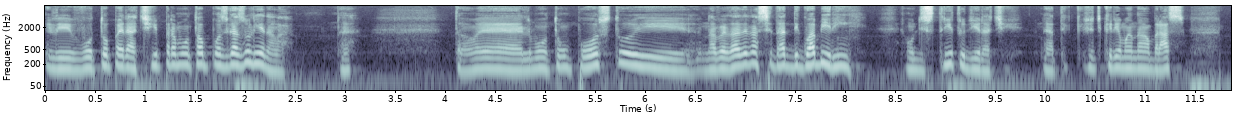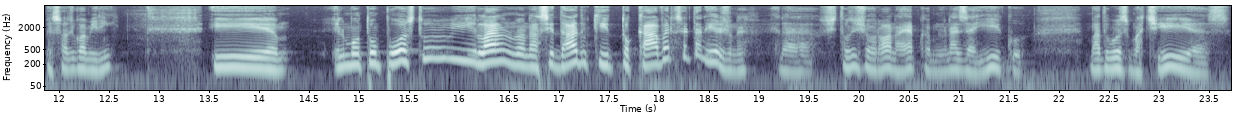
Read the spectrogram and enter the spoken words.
ele voltou para Irati para montar um posto de gasolina lá, né? Então é, ele montou um posto e na verdade é na cidade de Guabirim, é um distrito de Irati. Né? A gente queria mandar um abraço pro pessoal de Guabirim. E ele montou um posto e lá na cidade o que tocava era sertanejo, né? Era Chitãozinho Choró na época, Milionários é Rico, Mato Grosso Matias,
